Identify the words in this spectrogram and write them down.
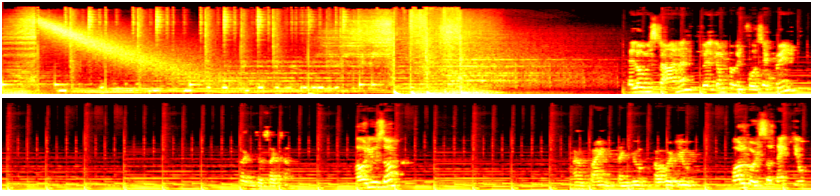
Hello, Mr. Anand. Welcome to InfoSec Train. Hi, Mr. Saxon. How are you, sir? I'm fine, thank you. How about you? All good, sir. Thank you.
